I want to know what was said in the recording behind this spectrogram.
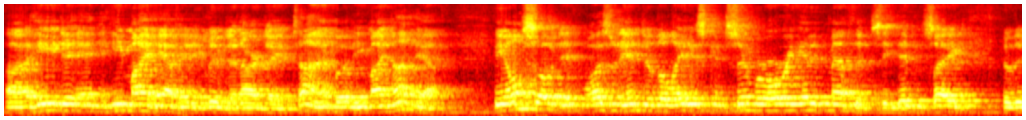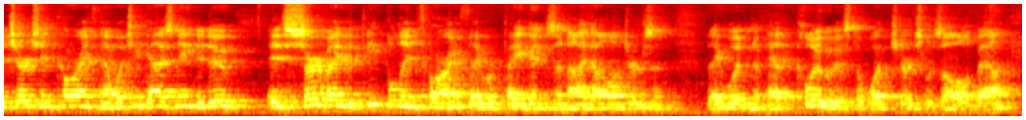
Uh, he, did, he might have had he lived in our day and time, but he might not have. He also did, wasn't into the latest consumer-oriented methods. He didn't say to the church in Corinth, now what you guys need to do is survey the people in Corinth. They were pagans and idolaters, and they wouldn't have had a clue as to what church was all about.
